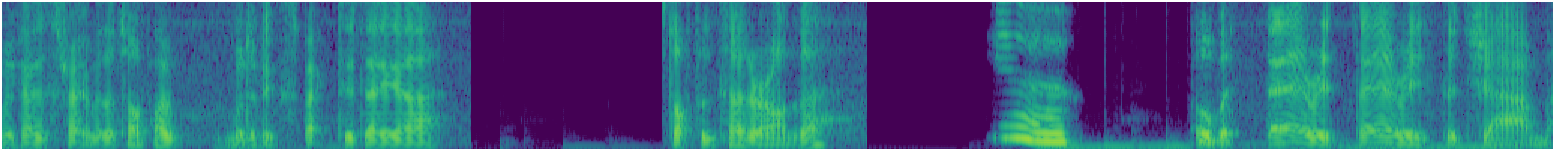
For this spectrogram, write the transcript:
We go straight over the top. I would have expected a uh, stop and turn around there. Yeah. Oh, but there it there is the jab.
